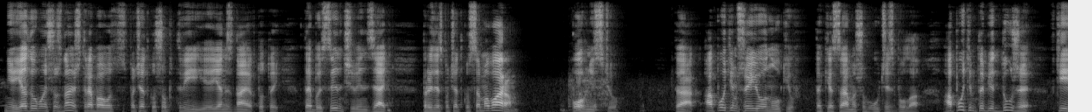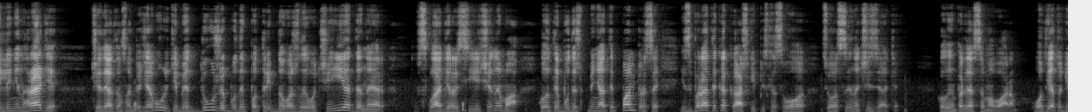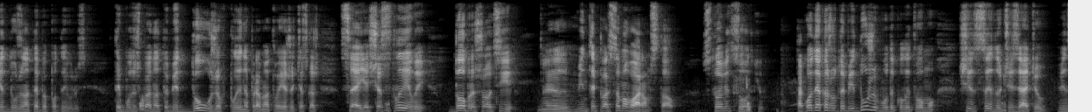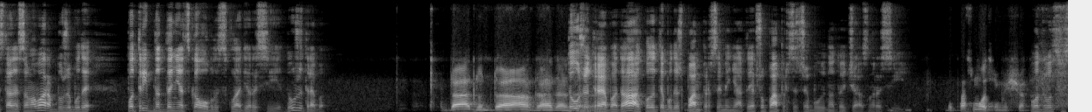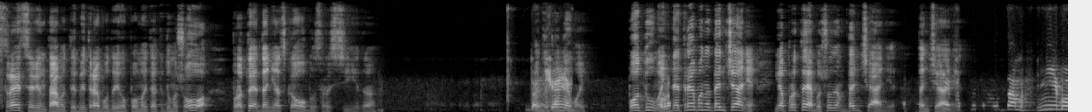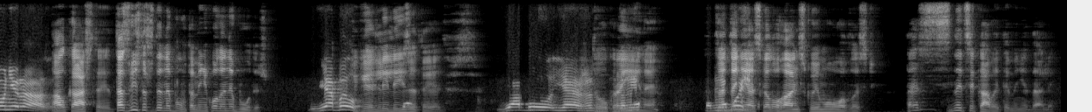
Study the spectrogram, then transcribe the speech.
Ні, я думаю, що знаєш, треба от спочатку, щоб твій, я не знаю, хто той, в тебе син чи він зять, прийде спочатку самоваром повністю. Так, а потім ще й онуків, таке саме, щоб участь була. А потім тобі дуже в тій Ленінграді, чи як там Санкт-Петербурзі, тобі дуже буде потрібно важливо, чи є ДНР в складі Росії, чи нема. Коли ти будеш міняти памперси і збирати какашки після свого цього сина чи зятя, коли він прийде самоваром. От я тоді дуже на тебе подивлюсь. Ти будеш, певно, тобі дуже вплине прямо на твоє життя. Скажеш, все, я щасливий. Добре, що ці, е, він тепер самоваром став. 100%. Так от я кажу, тобі дуже буде, коли твоєму чи сину чи зятю він стане самоваром, дуже буде потрібна Донецька область в складі Росії. Дуже треба. Да, да, да, да, да. Дуже да, треба, да, коли ти будеш памперси міняти. Якщо памперси ще будуть на той час на Росії. Да. Посмотрим еще. От, от встречеться він там, і тобі треба буде його помити, а ти думаєш, о, проте Донецька область Росії, да? Ну, ти Дончане, подумай. Подумай, не треба на Дончані. Я про тебе, що там Дончані? Дончані. там не был ни разу. Алкаш ти. Та звісно, що ти не був, там і ніколи не будеш. Я был, Тільки лі- лізати я был, я же... до України. Донецк- До Донецька, Луганську йому область. Та с- не цікавий ти мені далі.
